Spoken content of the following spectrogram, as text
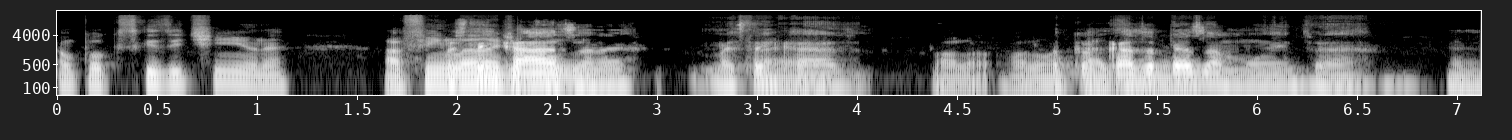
é um pouco esquisitinho, né? A Finlândia. Mas tá em casa, né? Mas tá em é, casa. Rola, rola uma a casa pesa muito, é. é.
